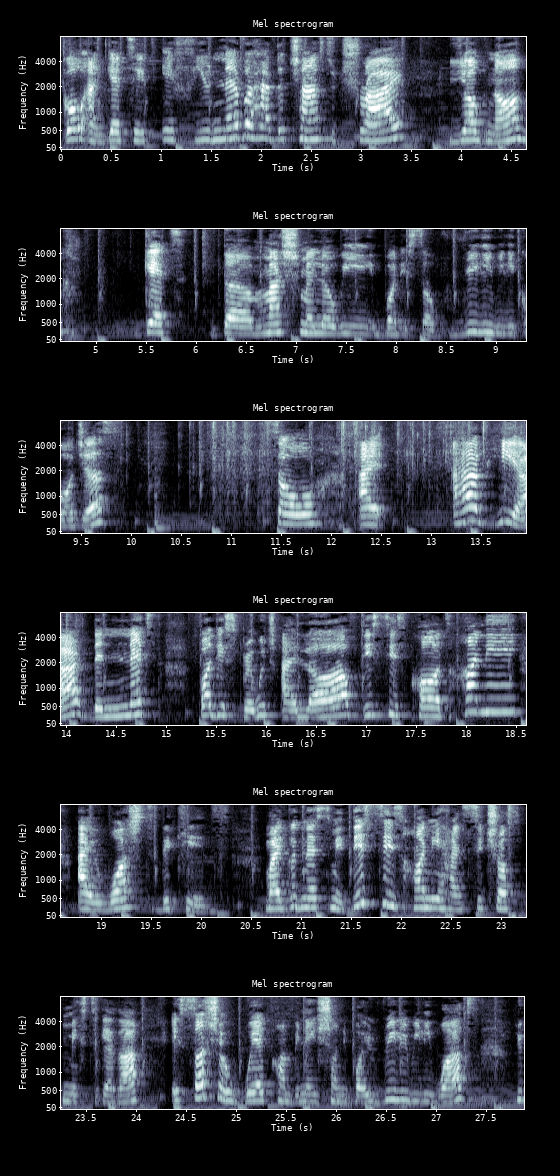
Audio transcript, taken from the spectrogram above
go and get it. If you never had the chance to try yognog get the marshmallowy body soap. Really really gorgeous so i i have here the next body spray which i love. This is called honey i washed the kids. My goodness me this is honey and citrus mixed together. It's such a weird combination but it really really works. You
